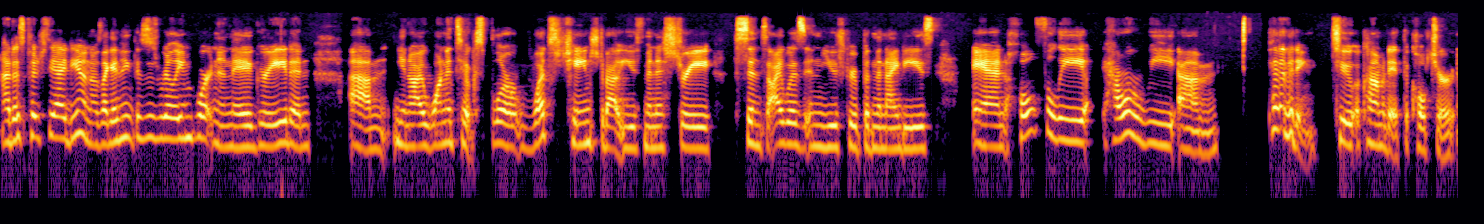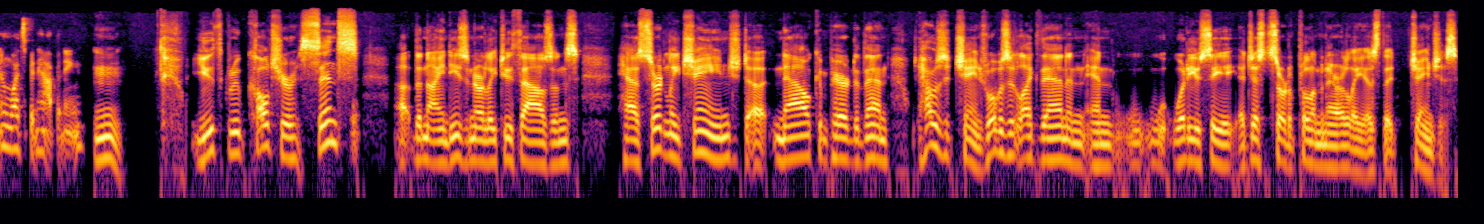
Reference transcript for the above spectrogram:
I just pitched the idea and I was like, I think this is really important. And they agreed. And, um, you know, I wanted to explore what's changed about youth ministry since I was in youth group in the 90s. And hopefully, how are we um, pivoting to accommodate the culture and what's been happening? Mm. Youth group culture since uh, the 90s and early 2000s has certainly changed uh, now compared to then. How has it changed? What was it like then? And, and what do you see uh, just sort of preliminarily as the changes?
